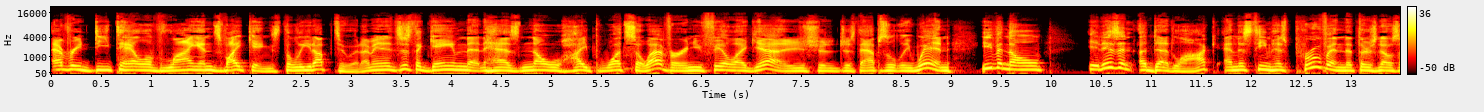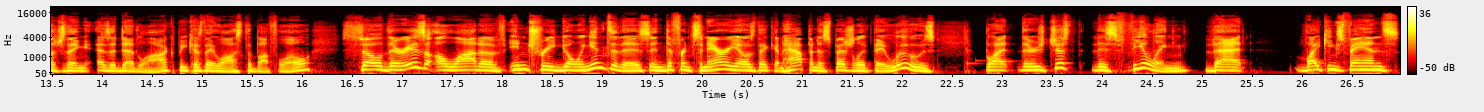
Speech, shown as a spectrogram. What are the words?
every detail of Lions Vikings to lead up to it. I mean, it's just a game that has no hype whatsoever, and you feel like, yeah, you should just absolutely win, even though it isn't a deadlock. And this team has proven that there's no such thing as a deadlock because they lost to Buffalo. So there is a lot of intrigue going into this in different scenarios that can happen, especially if they lose. But there's just this feeling that Vikings fans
